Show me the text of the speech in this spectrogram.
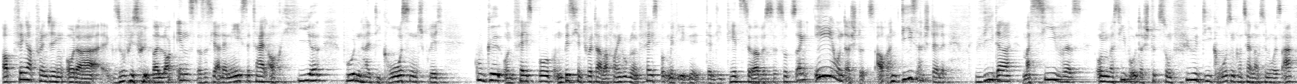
Ob Fingerprinting oder sowieso über Logins, das ist ja der nächste Teil. Auch hier wurden halt die großen, sprich Google und Facebook und ein bisschen Twitter, aber vor allem Google und Facebook mit Identitätsservices sozusagen eh unterstützt. Auch an dieser Stelle wieder massives und massive Unterstützung für die großen Konzerne aus den USA.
